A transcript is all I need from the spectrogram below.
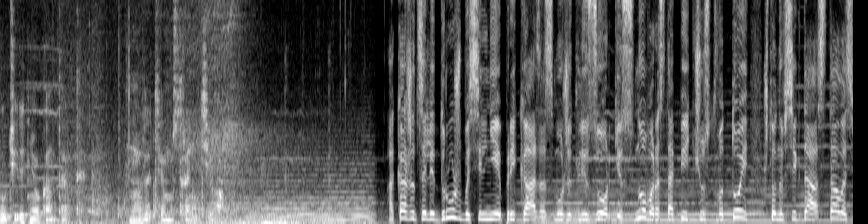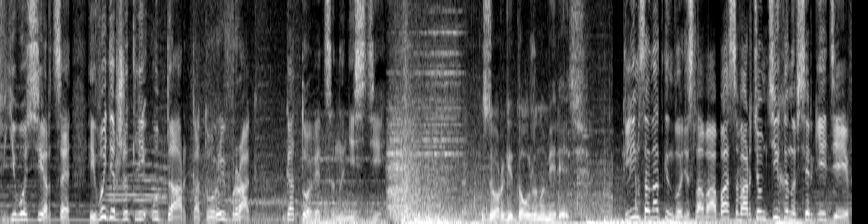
получить от него контакты, ну, затем устранить его. Окажется ли дружба сильнее приказа? Сможет ли Зорги снова растопить чувство той, что навсегда осталось в его сердце? И выдержит ли удар, который враг готовится нанести? Зорги должен умереть. Клим Санаткин, Владислава Абасова, Артем Тихонов, Сергей Деев.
